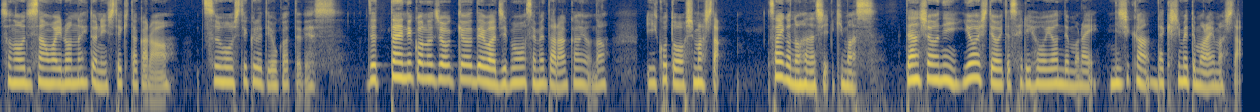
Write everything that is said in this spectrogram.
そのおじさんはいろんな人にしてきたから通報してくれてよかったです絶対にこの状況では自分を責めたらあかんよないいことをしました最後のお話いきます談笑に用意しておいたセリフを読んでもらい2時間抱きしめてもらいました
